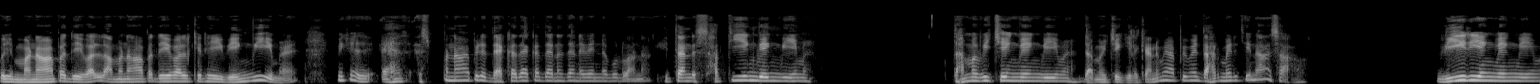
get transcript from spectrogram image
ඔය මනාප දේවල් අමනාප දේවල් කෙරෙහි වෙන්වීම මේක අස්පනා අපිට දැක දැක දන දන වෙන්න පුළුවන් නම් හිතන්න සතියෙන් වෙන්වීම ධම්මවිචයෙන් වෙන්වීම ධම්මවිචය කියලා කියන්නේ අපි මේ ධර්මයේ තියෙන ආශාව වීරියෙන් වෙන්වීම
